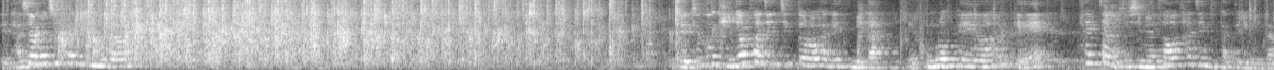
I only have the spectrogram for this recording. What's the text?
네, 다시 한번 축하드립니다. 네, 두분 기념사진 찍도록 하겠습니다. 네, 공로패와 함께 활짝 웃으시면서 사진 부탁드립니다.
